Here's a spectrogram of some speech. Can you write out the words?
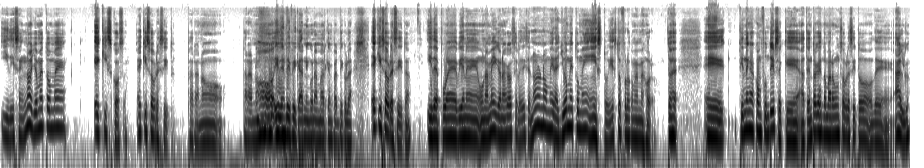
y dicen, no, yo me tomé X cosa, X sobrecito, para no, para no identificar ninguna marca en particular, X sobrecito. Y después viene una amiga, una cosa, y le dice, no, no, no, mira, yo me tomé esto y esto fue lo que me mejoró. Entonces, eh, tienden a confundirse que atento a que tomaron un sobrecito de algo,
